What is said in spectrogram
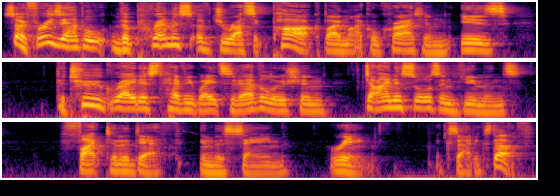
So, for example, the premise of Jurassic Park by Michael Crichton is the two greatest heavyweights of evolution, dinosaurs and humans, fight to the death in the same ring. Exciting stuff.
